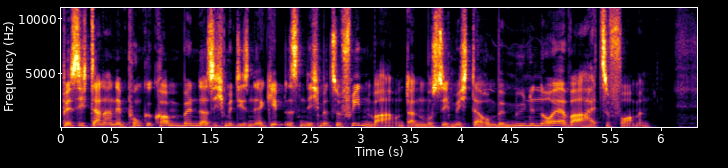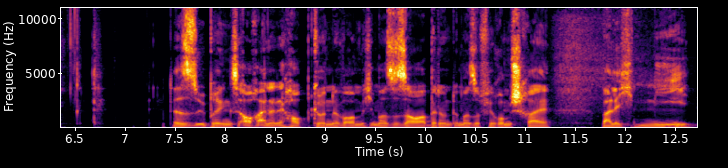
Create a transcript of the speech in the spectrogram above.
Bis ich dann an den Punkt gekommen bin, dass ich mit diesen Ergebnissen nicht mehr zufrieden war. Und dann musste ich mich darum bemühen, eine neue Wahrheit zu formen. Das ist übrigens auch einer der Hauptgründe, warum ich immer so sauer bin und immer so viel rumschrei, weil ich nie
